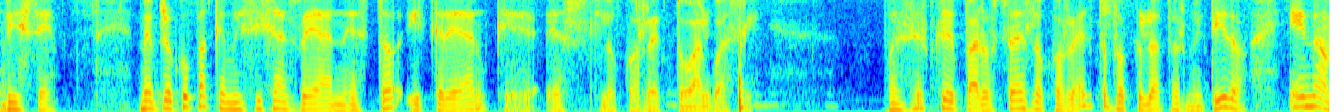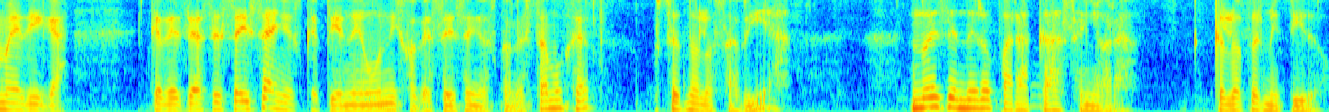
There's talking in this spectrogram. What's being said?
Dice, me preocupa que mis hijas vean esto y crean que es lo correcto o algo así. Pues es que para usted es lo correcto porque lo ha permitido. Y no me diga que desde hace seis años que tiene un hijo de seis años con esta mujer, usted no lo sabía. No es de enero para acá, señora, que lo ha permitido.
